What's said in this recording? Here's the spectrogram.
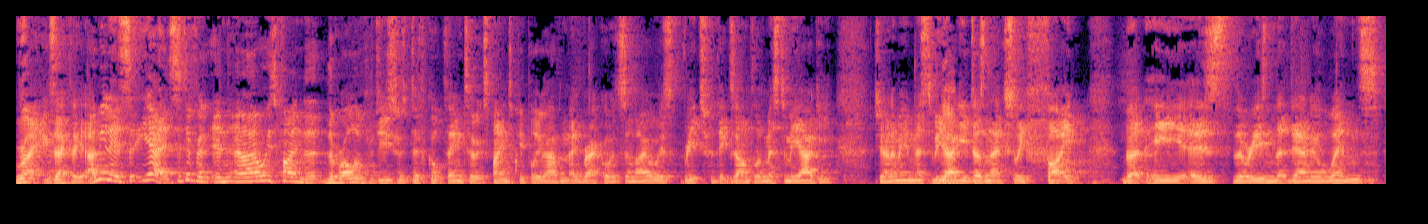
Right, exactly. I mean, it's yeah, it's a different, and, and I always find that the role of producer is a difficult thing to explain to people who haven't made records. And I always reach for the example of Mr. Miyagi. Do you know what I mean? Mr. Yeah. Miyagi doesn't actually fight, but he is the reason that Daniel wins.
